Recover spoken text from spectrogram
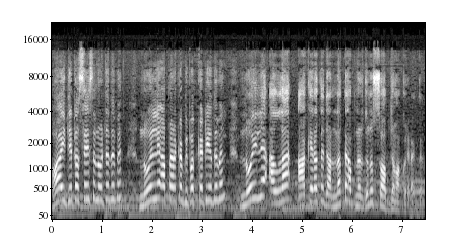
হয় যেটা চেয়েছেন ওইটা দেবেন, নইলে আপনার একটা বিপদ কাটিয়ে দেবেন, নইলে আল্লাহ আখেরাতে জান্নাতে আপনার জন্য সব জমা করে রাখবেন।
